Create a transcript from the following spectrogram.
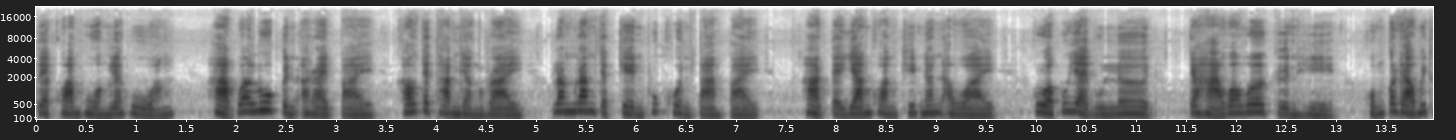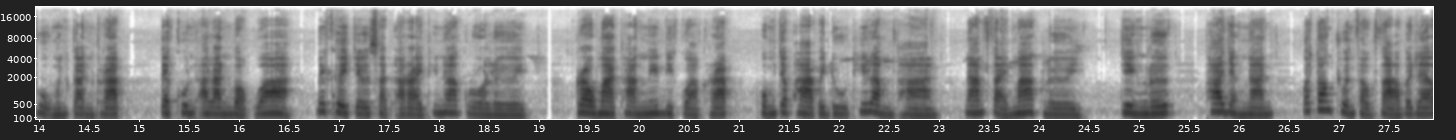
แต่ความห่วงและห่วง หากว่าลูกเป็นอะไรไป เขาจะทำอย่างไร ล่ำล่ำจะเกณฑ์ผู้คนตามไป หากแต่ยั้งความคิดนั้นเอาไว้ กลัวผู้ใหญ่บุญเลิศ จะหาว่าเวอร์เกินเหตุ ผมก็เดาไม่ถูกเหมือนกันครับ แต่คุณอลันบอกว่าไม่เคยเจอสัตว์อะไรที่น่ากลัวเลย เรามาทางนี้ดีกว่าครับ ผมจะพาไปดูที่ลำธารน้ำใสมากเลย จริงหรือ ถ้าอย่างนั้นก็ต้องชวนสาวๆไปแล้ว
